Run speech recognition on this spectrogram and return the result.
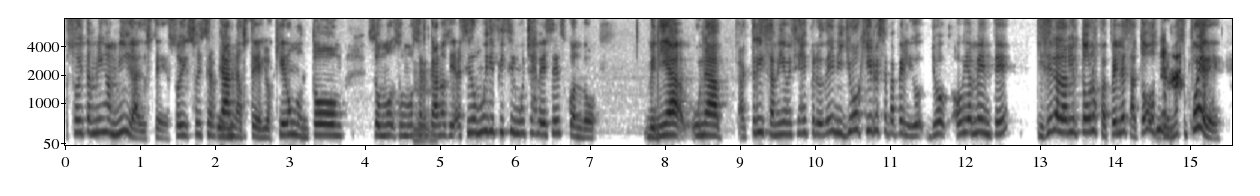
soy también amiga de ustedes, soy, soy cercana a ustedes, los quiero un montón, somos, somos mm. cercanos, y ha sido muy difícil muchas veces cuando venía una actriz a mí y me decía, ay, pero Denny, yo quiero ese papel. Y yo, yo obviamente quisiera darle todos los papeles a todos, pero no se puede.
